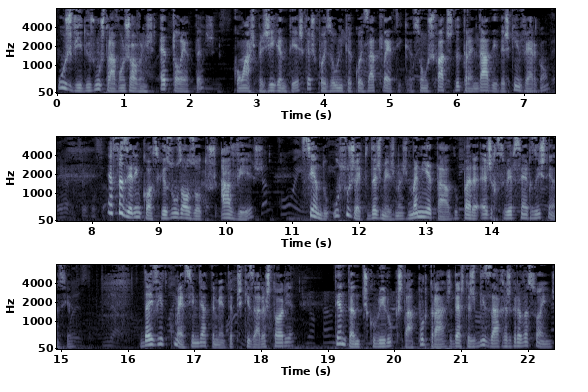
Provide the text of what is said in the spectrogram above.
os vídeos mostravam jovens atletas, com aspas gigantescas, pois a única coisa atlética são os fatos de treino da Adidas que envergam, a fazerem cócegas uns aos outros à vez sendo o sujeito das mesmas maniatado para as receber sem resistência. David começa imediatamente a pesquisar a história, tentando descobrir o que está por trás destas bizarras gravações,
